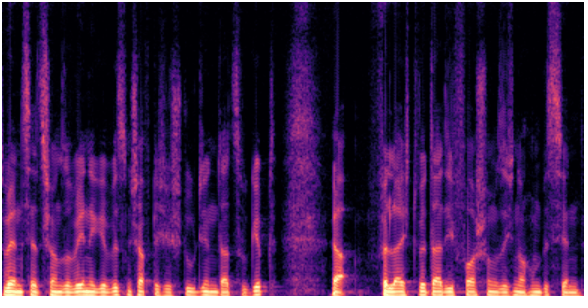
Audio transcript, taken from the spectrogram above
wenn es jetzt schon so wenige wissenschaftliche Studien dazu gibt. Ja, vielleicht wird da die Forschung sich noch ein bisschen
